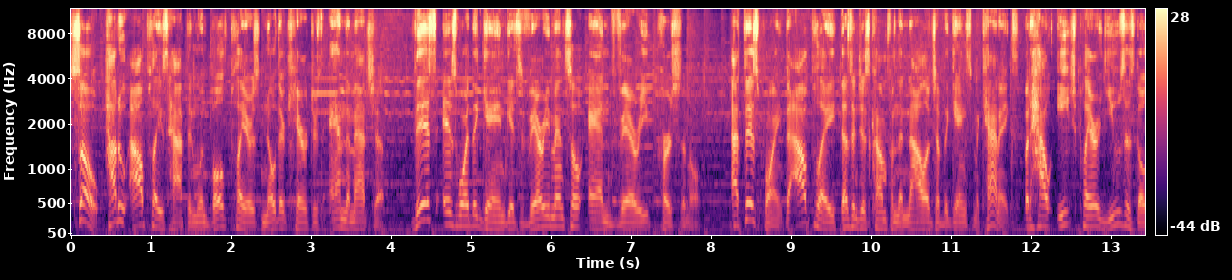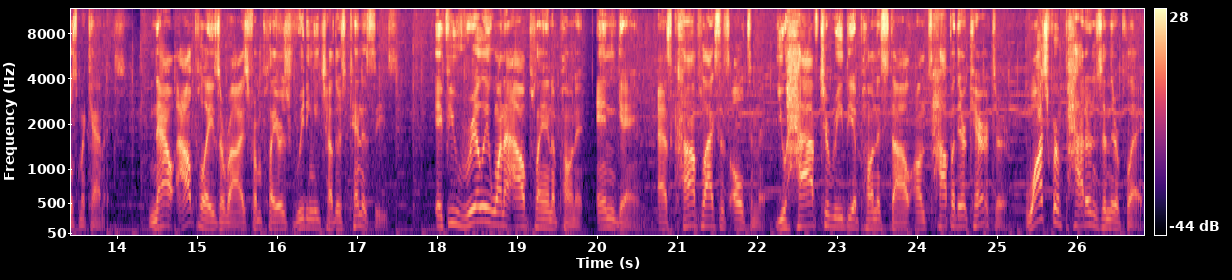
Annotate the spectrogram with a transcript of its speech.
So, how do outplays happen when both players know their characters and the matchup? This is where the game gets very mental and very personal. At this point, the outplay doesn't just come from the knowledge of the game's mechanics, but how each player uses those mechanics. Now, outplays arise from players reading each other's tendencies. If you really want to outplay an opponent in-game, as complex as Ultimate, you have to read the opponent's style on top of their character. Watch for patterns in their play.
